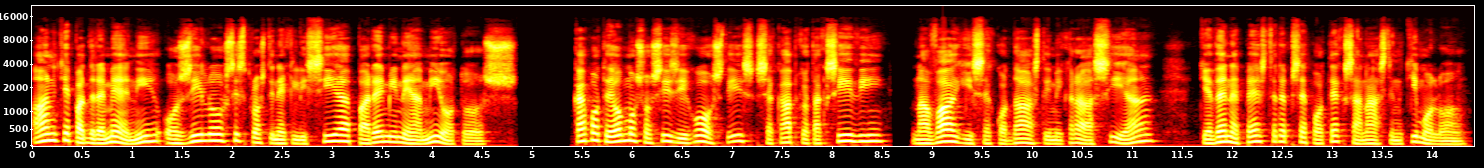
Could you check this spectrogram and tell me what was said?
Αν και παντρεμένη, ο ζήλος της προς την εκκλησία παρέμεινε αμύωτος. Κάποτε όμως ο σύζυγός της σε κάποιο ταξίδι ναυάγησε κοντά στη Μικρά Ασία και δεν επέστρεψε ποτέ ξανά στην Κίμολο.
